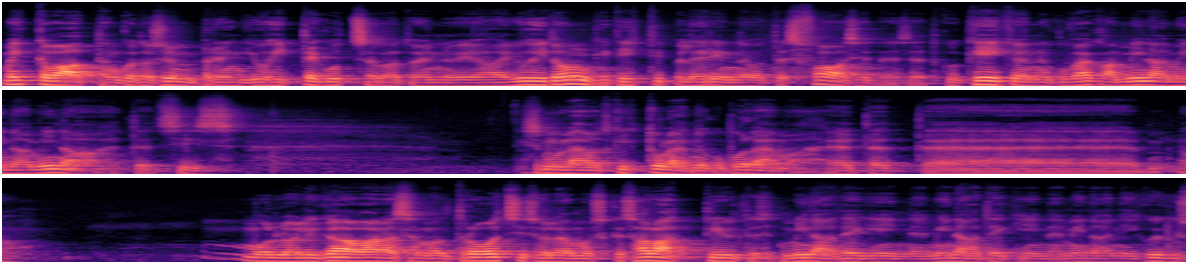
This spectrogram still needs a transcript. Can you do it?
ma ikka vaatan, kuidas ümberringi juhid tegutsevad, on ju, ja juhid ongi tihtipeale erinevates faasides, et kui keegi on nagu väga mina, mina, mina, et, et siis siis mul lähevad kõik tuled nagu põlema, et, et noh mul oli ka varasemalt Rootsis ülemus, kes alati ütles, et mina tegin ja mina tegin ja mina nii, kuigi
